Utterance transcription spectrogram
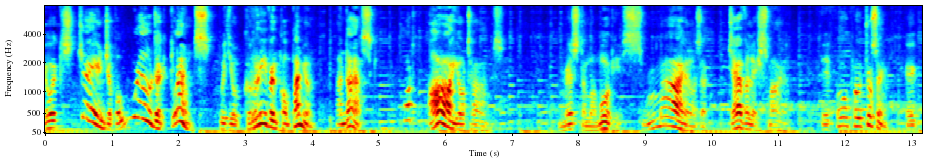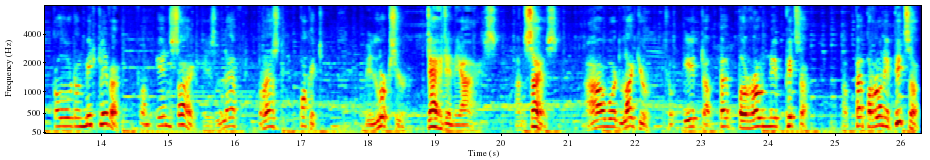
You exchange a bewildered glance with your grieving companion and ask, What are your terms? Mr. Mahmoudi smiles a devilish smile before producing a golden meat cleaver from inside his left breast pocket. He looks you dead in the eyes and says, I would like you to eat a pepperoni pizza. A pepperoni pizza,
